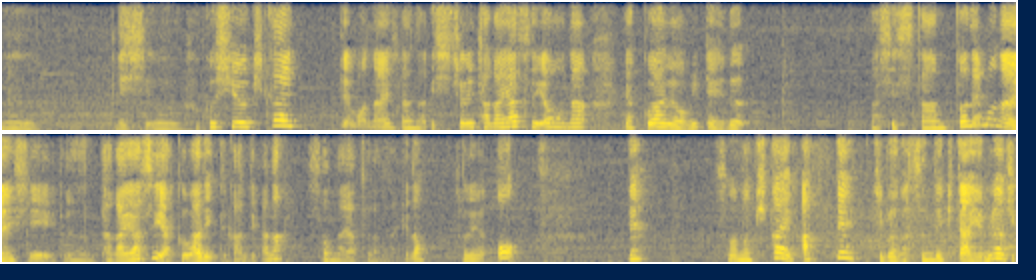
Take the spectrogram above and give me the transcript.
うん自身、うん、復習機会でもないしなんだ一緒に耕すような役割を見ているアシスタントでもないし、うん、耕す役割って感じかな。そんなやつなんだけど。それをねその機会があって自分が進んできた歩みを実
